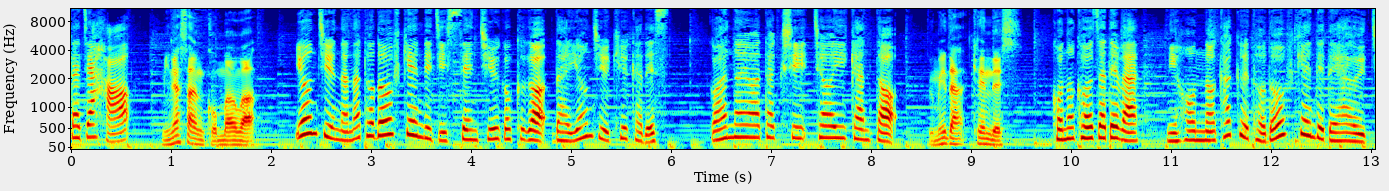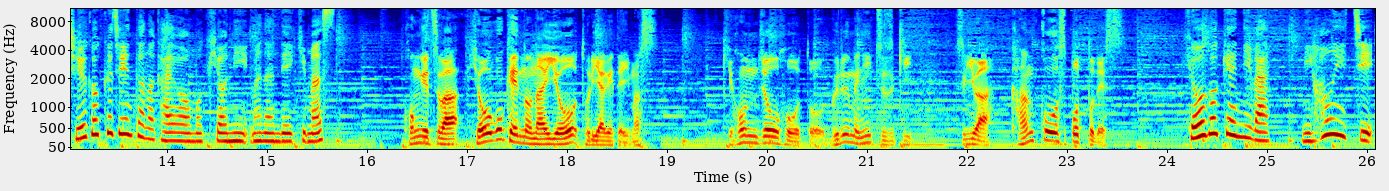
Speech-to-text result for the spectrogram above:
大家好。皆さんこんばんは。47都道府県で実践中国語第49課です。ご案内は私張井関と。梅田健ですこの講座では日本の各都道府県で出会う中国人との会話を目標に学んでいきます。今月は兵庫県の内容を取り上げています。基本情報とグルメに続き次は観光スポットです。兵庫県には日本一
